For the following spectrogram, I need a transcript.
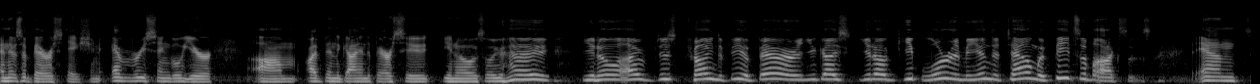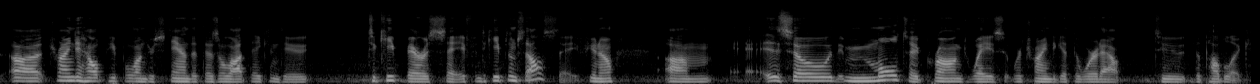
and there's a bear station every single year. Um, I've been the guy in the bear suit, you know, it's like, hey, you know, I'm just trying to be a bear, and you guys, you know, keep luring me into town with pizza boxes. And uh, trying to help people understand that there's a lot they can do to keep bears safe and to keep themselves safe, you know. Um, so, multi pronged ways that we're trying to get the word out to the public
